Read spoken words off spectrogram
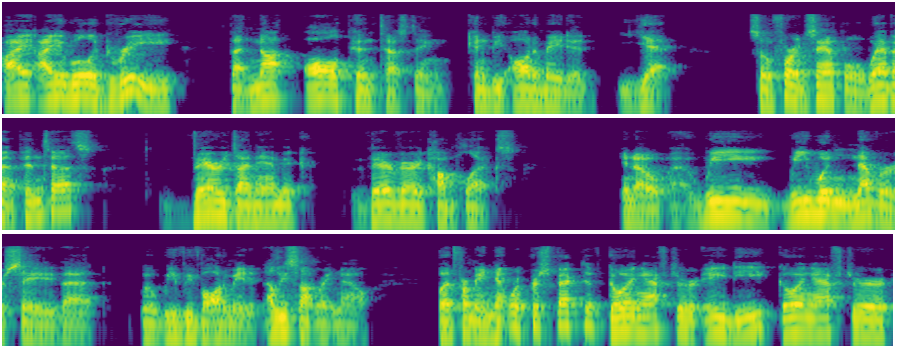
I, I will agree that not all pen testing can be automated yet. So, for example, web app pen tests, very dynamic, very, very complex. You know, uh, we we wouldn't never say that we've, we've automated, at least not right now. But from a network perspective, going after AD, going after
